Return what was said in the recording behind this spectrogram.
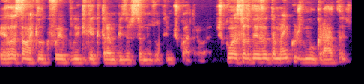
em relação àquilo que foi a política que Trump exerceu nos últimos quatro anos. Com a certeza também que os democratas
